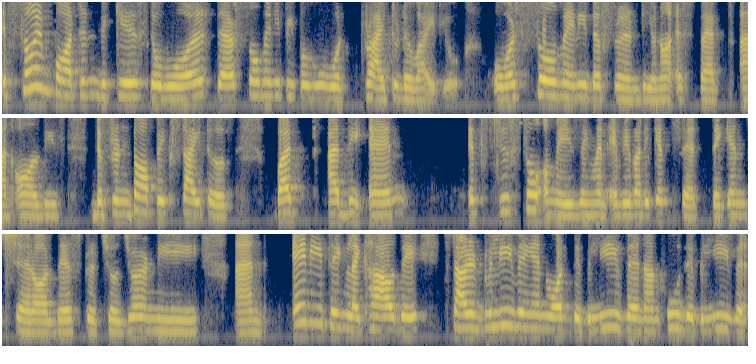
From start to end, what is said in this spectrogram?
it's so important because the world there are so many people who would try to divide you over so many different you know aspects and all these different topics titles. But at the end it's just so amazing when everybody can sit they can share all their spiritual journey and anything like how they started believing in what they believe in and who they believe in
